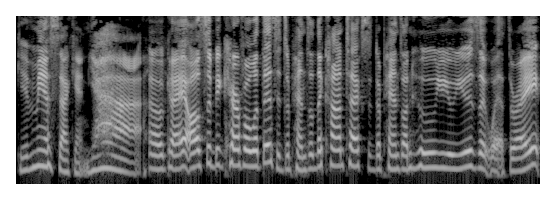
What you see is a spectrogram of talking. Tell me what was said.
Give me a second. Yeah. Okay. Also be careful with this. It depends on the context. It depends on who you use it with, right?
